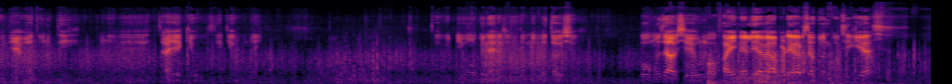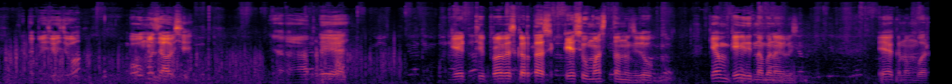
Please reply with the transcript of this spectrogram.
કોઈ ત્યાં નથી. પણ હવે જાય કેવું છે, કેવું નહીં. તો વીડિયો બનાવી રહીશું તમને બતાવીશું. બહુ મજા આવશે એવું. ફાઇનલી હવે આપણે હર્ષદ વન પહોંચી ગયા છે. તમે જોઈજો બહુ મજા આવશે. આપણે ગેટથી પ્રવેશ કરતા સ્ટેચ્યુ મસ્તનું છે જો કેમ, કેવી રીતના બનાવેલું છે? એક નંબર.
